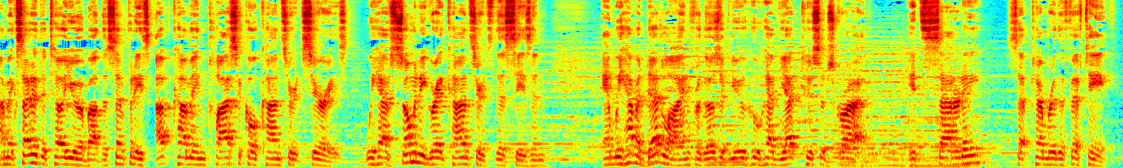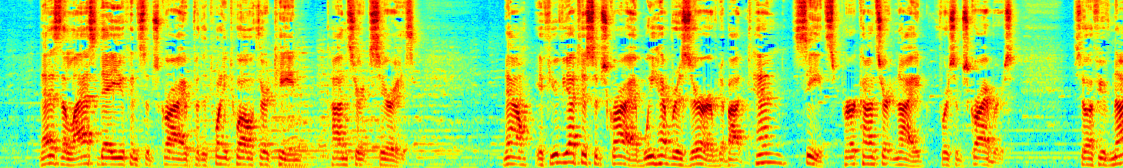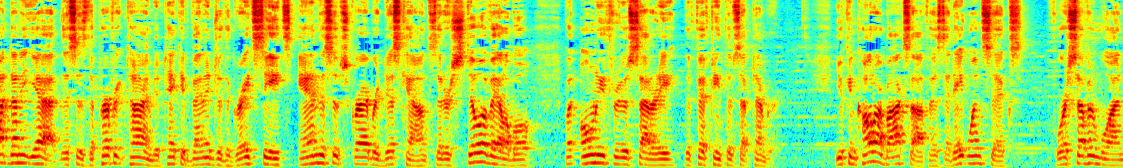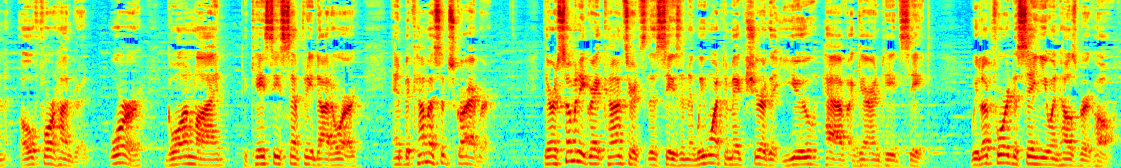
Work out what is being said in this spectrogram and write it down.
I'm excited to tell you about the Symphony's upcoming classical concert series. We have so many great concerts this season, and we have a deadline for those of you who have yet to subscribe. It's Saturday, September the 15th. That is the last day you can subscribe for the 2012 13 concert series. Now, if you've yet to subscribe, we have reserved about 10 seats per concert night for subscribers. So if you've not done it yet, this is the perfect time to take advantage of the great seats and the subscriber discounts that are still available, but only through Saturday, the 15th of September. You can call our box office at 816 471 0400 or go online to kcsymphony.org and become a subscriber. There are so many great concerts this season, and we want to make sure that you have a guaranteed seat. We look forward to seeing you in Helzberg Hall.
